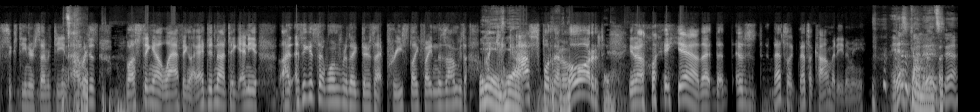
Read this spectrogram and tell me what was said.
16 or 17. I was just busting out laughing. Like I did not take any. I, I think it's that one where like there's that priest like fighting the zombies. It I is, can yeah. ask for the Lord. You know, like, yeah. That that it was that's a that's a comedy to me. It is a comedy. It's yeah.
